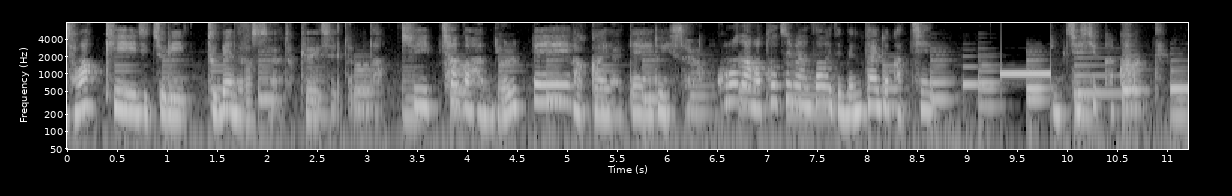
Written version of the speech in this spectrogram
정확히 지출이 두 배 늘었어요. 도쿄에 있을 때보다. 수입 차가 한 10배 가까이 날 때도 있어요. 코로나가 터지면서 이제 멘탈도 같이 좀 질식할 것 같아요.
